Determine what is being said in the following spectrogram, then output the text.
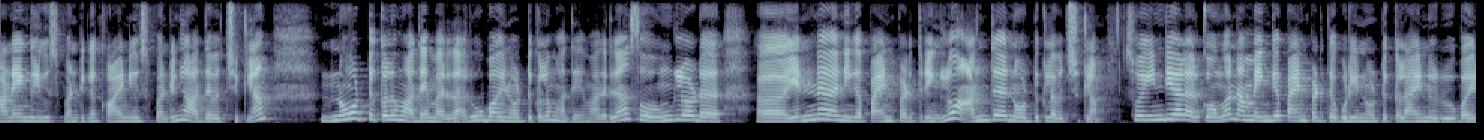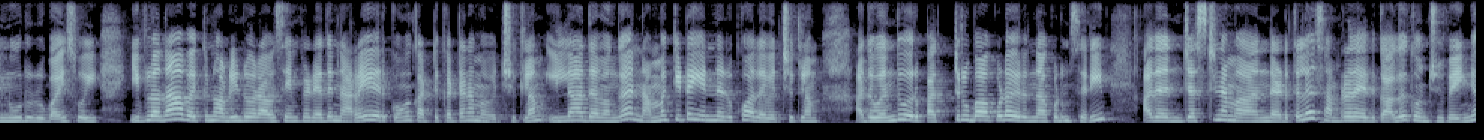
நாணயங்கள் யூஸ் பண்ணுறீங்க காயின் யூஸ் பண்ணுறீங்களோ அதை வச்சுக்கலாம். நோட்டுகளும் அதே மாதிரி தான். ரூபாய் நோட்டுகளும் அதே மாதிரி தான். ஸோ உங்களோட என்ன நீங்கள் பயன்படுத்துகிறீங்களோ அந்த நோட்டுகளை வச்சுக்கலாம். ஸோ இந்தியாவில் இருக்கவங்க நம்ம இங்கே பயன்படுத்தக்கூடிய நோட்டுகள் ஐநூறு ரூபாய் நூறு ரூபாய். ஸோ இவ்வளோ தான் வைக்கணும் அப்படின்ற ஒரு அவசியம் கிடையாது. நிறைய இருக்கவங்க கட்டுக்கட்டாக நம்ம வச்சுக்கலாம். இல்லாதவங்க நம்மக்கிட்ட என்ன இருக்கோ அதை வச்சுக்கலாம். அது வந்து ஒரு பத்து ரூபா கூட இருந்தால் கூட சரி அதை ஜஸ்ட் நம்ம அந்த இடத்துல சம்பிரதாயத்துக்காக கொஞ்சம் வைங்க.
